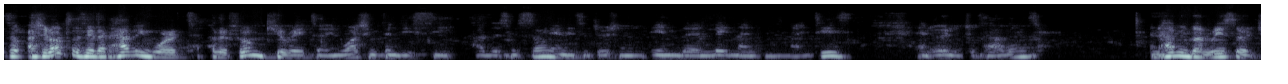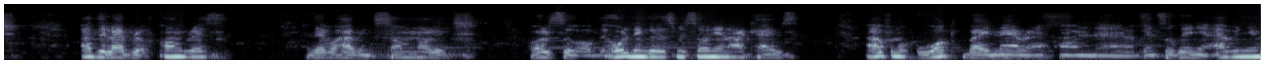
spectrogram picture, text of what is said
So I should also say that having worked as a film curator in Washington, D.C. at the Smithsonian Institution in the late 1990s and early 2000s, and having done research at the Library of Congress, and therefore having some knowledge also of the holdings of the Smithsonian Archives, I often walked by NARA on uh, Pennsylvania Avenue,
